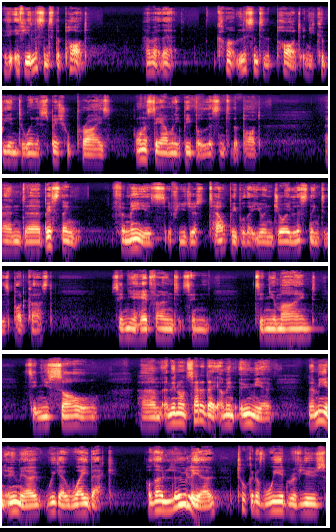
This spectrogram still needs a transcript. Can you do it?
if, if you listen to the pod, how about that? Come up, listen to the pod, and you could be in to win a special prize. I want to see how many people listen to the pod. And uh, best thing for me is if you just tell people that you enjoy listening to this podcast. It's in your headphones. It's in it's in your mind. It's in your soul um, and then on Saturday, I'm in Umeå. Now, me and Umeå, we go way back. Although Luleå, talking of weird reviews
